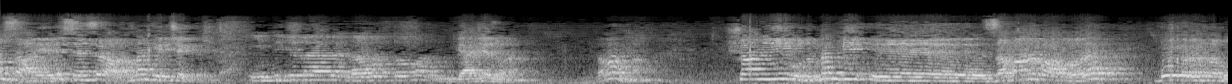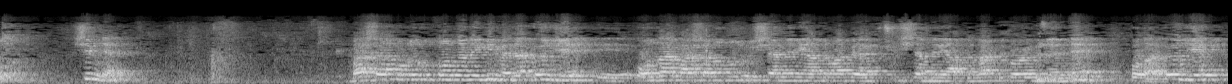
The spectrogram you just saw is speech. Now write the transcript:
10 saniyede sensör altından geçecektir. İnticirlerde daha basit olmaz mı? Geleceğiz ona. Tamam mı? Şu an neyi buldum? Ben bir eee zamana bağlı olarak boy oranını buldum. Şimdi başlat durdurma butonlarına girmeden önce eee, onlar başlat durdur işlemlerini yaptırmak veya küçük işlemleri yaptırmak bir program üzerinde kolay. Önce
